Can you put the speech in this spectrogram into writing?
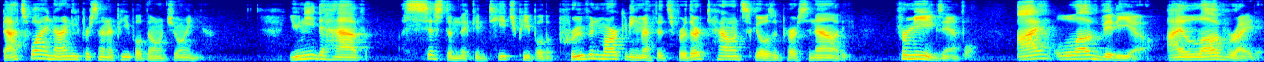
that's why 90% of people don't join you. You need to have a system that can teach people the proven marketing methods for their talent, skills, and personality. For me, example, I love video. I love writing.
